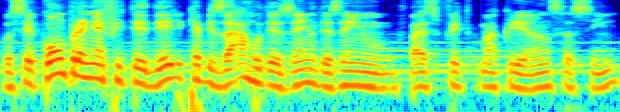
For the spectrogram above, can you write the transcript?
Você compra o NFT dele, que é bizarro o desenho, o desenho parece feito com uma criança, assim.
